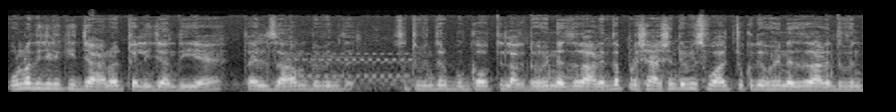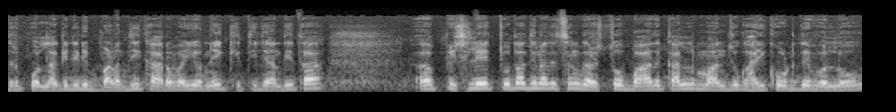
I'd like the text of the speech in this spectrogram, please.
ਉਹਨਾਂ ਦੀ ਜਿਹੜੀ ਕਿ ਜਾਨ ਉਹ ਚਲੀ ਜਾਂਦੀ ਹੈ। ਤਾਂ ਇਲਜ਼ਾਮ ਦਵਿੰਦਰ, ਸਤਵਿੰਦਰ ਬੁੱਗਾ ਉੱਤੇ ਲੱਗਦੇ ਹੋਏ ਨਜ਼ਰ ਆ ਰਹੇ ਨੇ। ਤਾਂ ਪ੍ਰਸ਼ਾਸਨ ਦੇ ਵੀ ਸਵਾਲ ਚੁੱਕਦੇ ਹੋਏ ਨਜ਼ਰ ਆ ਰਹੇ ਦਵਿੰਦਰ ਭੋਲਾ ਕਿ ਜਿਹੜੀ ਬਣਦੀ ਕਾਰਵਾਈ ਉਹ ਨਹੀਂ ਕੀਤੀ ਜਾਂਦੀ, ਤਾਂ ਪਿਛਲੇ 14 ਦਿਨਾਂ ਦੇ ਸੰਘਰਸ਼ ਤੋਂ ਬਾਅਦ ਕੱਲ ਮਾਨਯੋਗ ਹਾਈ ਕੋਰਟ ਦੇ ਵੱਲੋਂ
